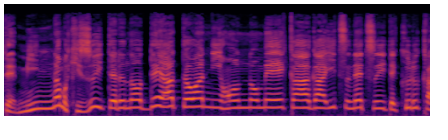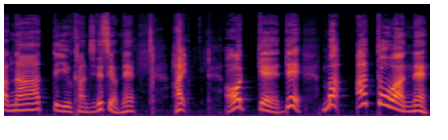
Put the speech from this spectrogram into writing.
てみんなも気づいてるのであとは日本のメーカーがいつねついてくるかなっていう感じですよね。はい。OK でまああとはね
